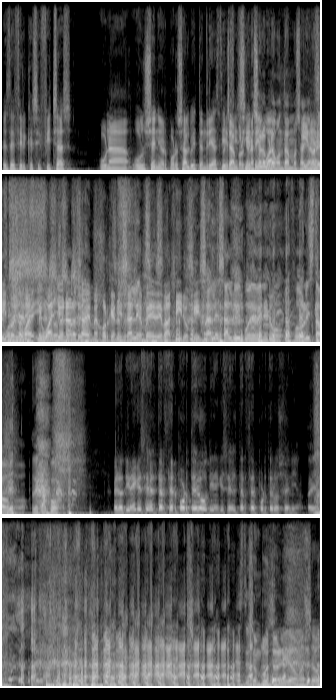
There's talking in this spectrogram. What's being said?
Es decir, que si fichas una, un senior por Salvi, tendrías Escucha, 17 ¿por qué no se lo igual, preguntamos a y no le igual- igual Jonah lo sabe mejor que Si nosotros sale- en vez de debatir, ¿o qué? Si sale Salvi, ¿puede venir un, un futbolista o- de campo? Pero tiene que ser el tercer portero o tiene que ser el tercer portero senior. El tercer portero Esto es un puto lío, macho.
